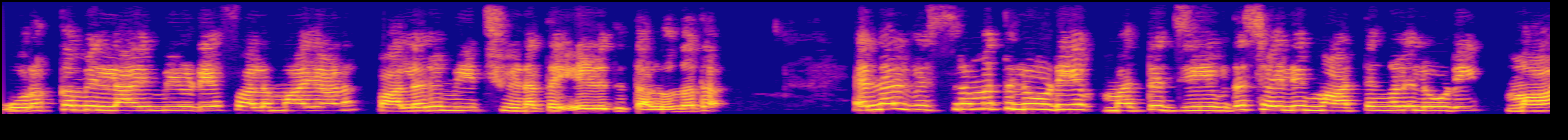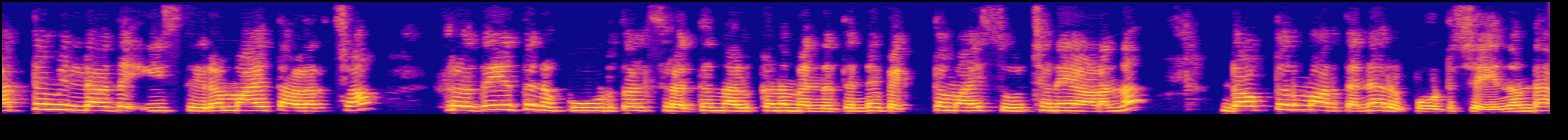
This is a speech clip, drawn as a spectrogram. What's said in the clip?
ഉറക്കമില്ലായ്മയുടെയോ ഫലമായാണ് പലരും ഈ ക്ഷീണത്തെ എഴുതി തള്ളുന്നത്. എന്നാൽ വിശ്രമത്തിലൂടെയും മറ്റ് ജീവിതശൈലി മാറ്റങ്ങളിലൂടെയും മാറ്റമില്ലാതെ ഈ സ്ഥിരമായ തളർച്ച ഹൃദയത്തിന് കൂടുതൽ ശ്രദ്ധ നൽകണം നൽകണമെന്നതിന്റെ വ്യക്തമായ സൂചനയാണെന്ന് ഡോക്ടർമാർ തന്നെ റിപ്പോർട്ട് ചെയ്യുന്നുണ്ട്.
